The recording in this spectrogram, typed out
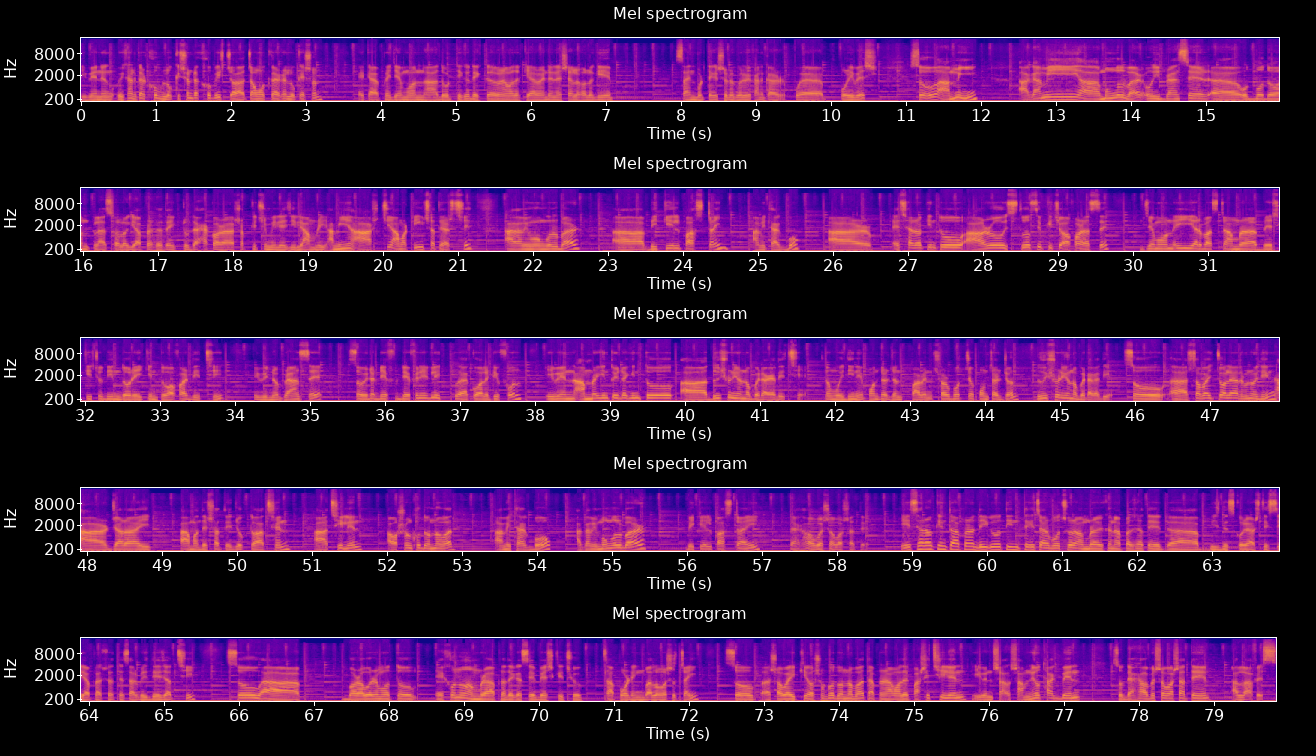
ইভেন ওইখানকার খুব লোকেশনটা খুবই চমৎকার একটা লোকেশন এটা আপনি যেমন দূর থেকেও দেখতে পাবেন আমাদের কেয়ার ইন্টারন্যাশনাল হলো গিয়ে সাইনবোর্ড থেকে শুরু করে ওইখানকার পরিবেশ। সো আমি আগামী মঙ্গলবার ওই ব্রাঞ্চের উদ্বোধন প্লাস হলো গিয়ে আপনার সাথে একটু দেখা করা সব কিছু মিলিয়ে জিলে আমি আমি আসছি, আমার টিম সাথে আসছি। আগামী মঙ্গলবার বিকেল পাঁচটায় আমি থাকব। আর এছাড়াও কিন্তু আরও এক্সক্লুসিভ কিছু অফার আছে। যেমন এই ইয়ারবাসটা আমরা বেশ কিছুদিন ধরেই কিন্তু অফার দিচ্ছি বিভিন্ন ব্রাঞ্চে। সো এটা ডেফিনেটলি কোয়ালিটিফুল ইভেন আমরা কিন্তু এটা কিন্তু দুইশো নিরানব্বই টাকা দিচ্ছি। একদম ওই দিনে পঞ্চাশ জন পাবেন। সর্বোচ্চ পঞ্চাশ জন দুইশো নিরানব্বই টাকা দিয়ে। সো সবাই চলে আসবেন ওই দিন। আর যারাই আমাদের সাথে যুক্ত আছেন ছিলেন, অসংখ্য ধন্যবাদ। আমি থাকব আগামী মঙ্গলবার বিকেল পাঁচটায়। দেখা হবে সবার সাথে। এছাড়াও কিন্তু আপনারা দীর্ঘ তিন থেকে চার বছর আমরা এখানে আপনার সাথে বিজনেস করে আসতেছি, আপনার সাথে সার্ভিস দিয়ে যাচ্ছি। সো বরাবরের মতো এখনও আমরা আপনাদের কাছে বেশ কিছু সাপোর্টিং ভালোবাসা চাই। সো সবাইকে অসংখ্য ধন্যবাদ। আপনারা আমাদের পাশে ছিলেন ইভেন সামনেও থাকবেন। সো দেখা হবে সবার সাথে। আল্লাহ হাফেজ।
